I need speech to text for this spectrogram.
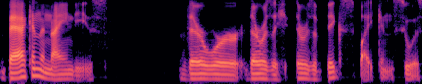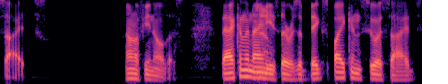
back in the 90s there were there was a there was a big spike in suicides i don't know if you know this back in the No. 90s there was a big spike in suicides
